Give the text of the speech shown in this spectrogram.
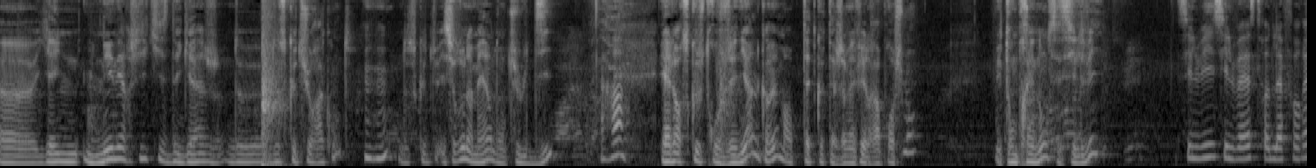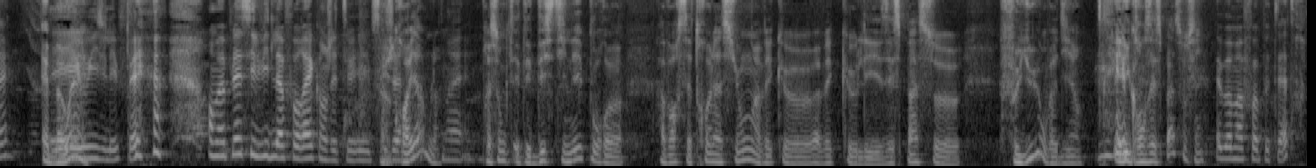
euh, il y a une, une énergie qui se dégage de, de ce que tu racontes, Mhm. de ce que tu- et surtout la manière dont tu le dis. Ah, Et alors, ce que je trouve génial quand même, peut-être que tu n'as jamais fait le rapprochement, mais ton prénom c'est Sylvie. Sylvie Sylvestre de la Forêt Eh ben ouais, oui, je l'ai fait. On m'appelait Sylvie de la Forêt quand j'étais plus c'est incroyable. Ouais. J'ai l'impression que tu étais destinée pour euh, avoir cette relation avec, euh, avec les espaces feuillus, on va dire, et les grands espaces aussi. Eh ben ma foi peut-être.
